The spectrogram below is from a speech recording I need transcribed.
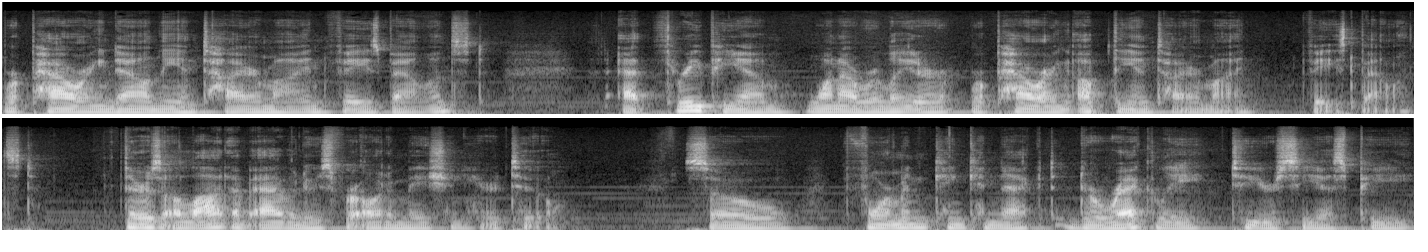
We're powering down the entire mine phase balanced. At 3 p.m., one hour later, we're powering up the entire mine phase balanced. There's a lot of avenues for automation here too. So Foreman can connect directly to your CSP.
